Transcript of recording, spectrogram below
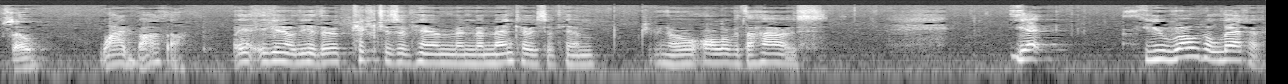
so why bother? you know, there are pictures of him and mementos of him, you know, all over the house. Yet, you wrote a letter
